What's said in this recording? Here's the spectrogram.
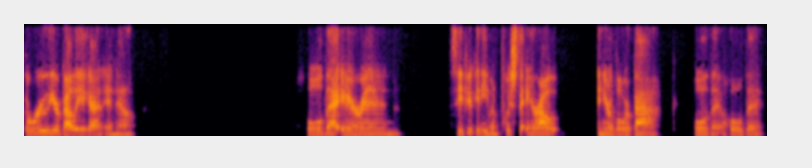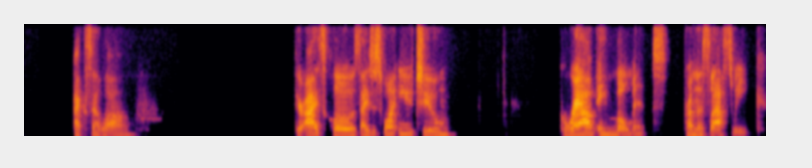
through your belly again. Inhale. Hold that air in. See if you can even push the air out in your lower back. Hold it, hold it. Exhale long. With your eyes closed, I just want you to grab a moment from this last week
